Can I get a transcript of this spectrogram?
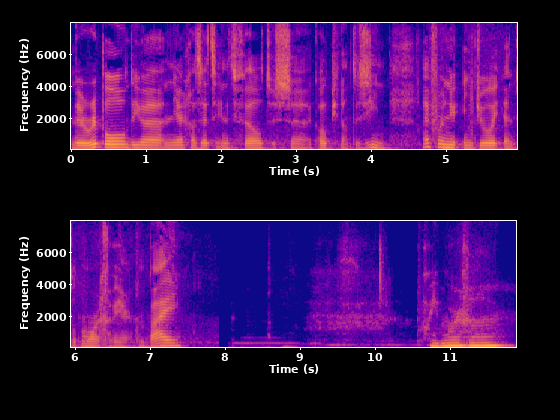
de ripple die we neer gaan zetten in het veld. Dus uh, ik hoop je dan te zien. En voor nu, enjoy en tot morgen weer. Bye. Goedemorgen,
